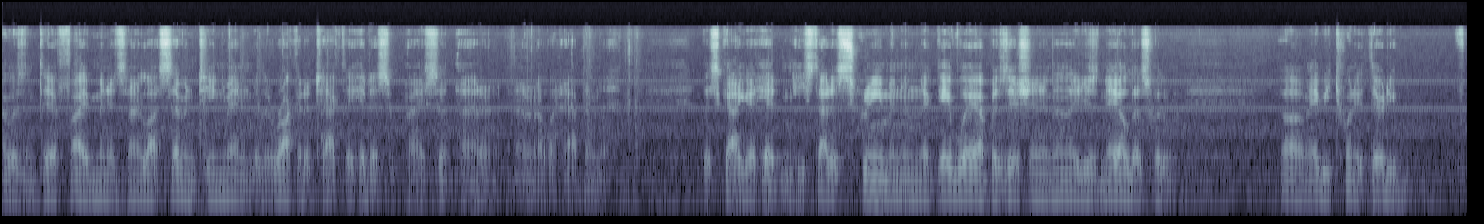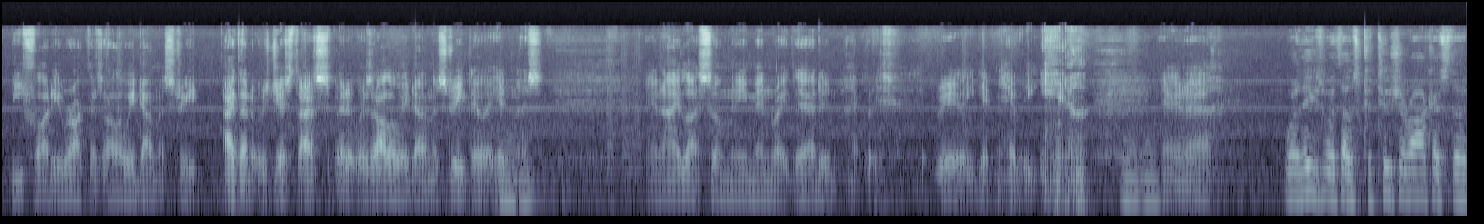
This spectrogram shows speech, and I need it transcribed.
I wasn't there five minutes, and I lost 17 men with a rocket attack. They hit us. I, said, I, don't, I don't know what happened. This guy got hit, and he started screaming, and they gave away our position, and then they just nailed us with uh, maybe 20, 30 B-40 rockets all the way down the street. I thought it was just us, but it was all the way down the street they were hitting us. And I lost so many men right there. I, didn't, I was really getting heavy, you know. And uh, Were these with those Katyusha rockets, the,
